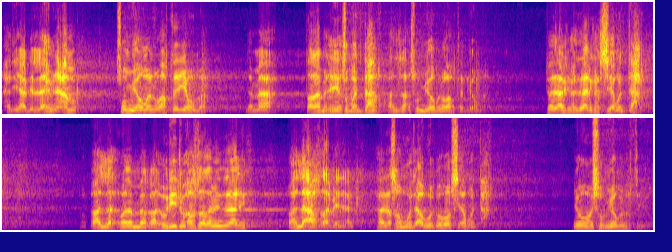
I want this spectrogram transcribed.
حديث عبد الله بن عمرو صم يوما وأفطر يوما. لما طلب منه يصوم الدهر قال لا صم يوما وأفطر يوما. فذلك فذلك صيام الدهر. قال لا ولما قال أريد أفضل من ذلك قال لا أفضل من ذلك. هذا صوم داود وهو صيام الدهر. يوم يصوم يوم ويفطر يوم.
